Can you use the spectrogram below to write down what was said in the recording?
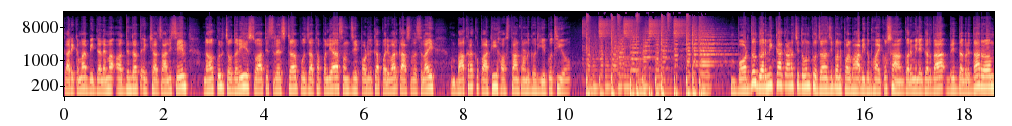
कार्यक्रममा विद्यालयमा अध्ययनरत इच्छा चालिसे नकुल चौधरी स्वाति श्रेष्ठ पूजा थपलिया सञ्जीव पौडेलका परिवारका सदस्यलाई बाख्राको पाठी हस्तान्तरण गरिएको थियो। बढ्दो गर्मीका कारण चितवनको जनजीवन प्रभावित भएको छ। गर्मीले गर्दा वृद्ध वृद्ध र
